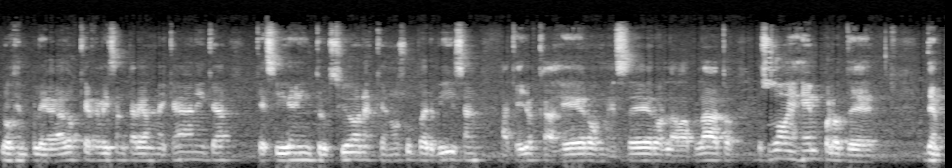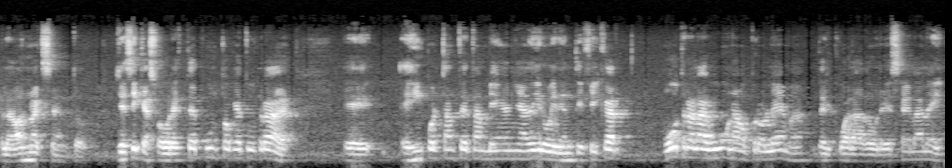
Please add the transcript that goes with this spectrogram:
los empleados que realizan tareas mecánicas, que siguen instrucciones, que no supervisan, aquellos cajeros, meseros, lavaplatos. Esos son ejemplos de, empleados no exentos. Jessica, sobre este punto que tú traes, eh, es importante también añadir o identificar otra laguna o problema del cual adolece la ley,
